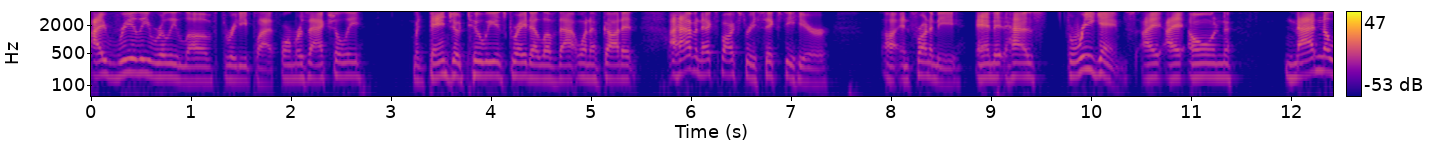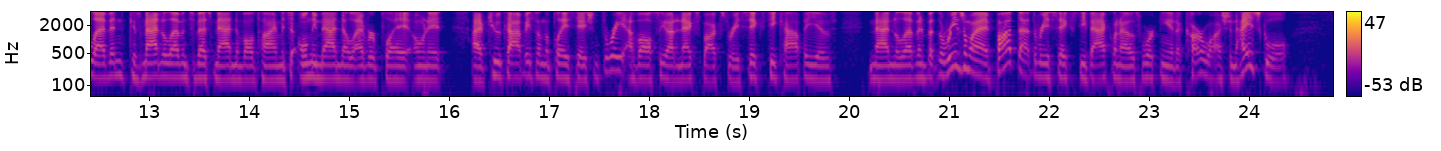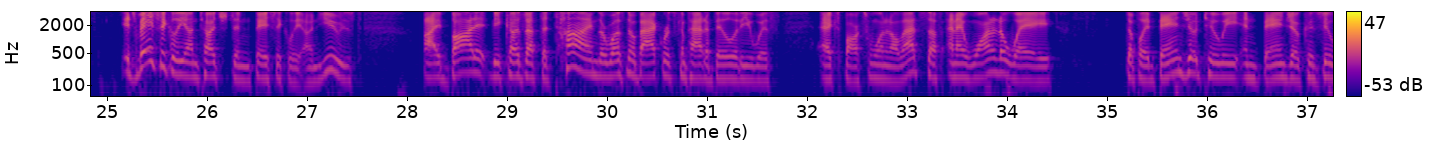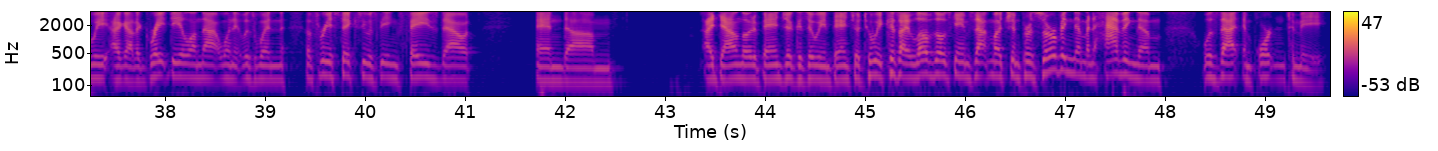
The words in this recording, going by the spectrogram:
I really, really love 3D platformers actually. Like Banjo Tooie is great. I love that one. I've got it. I have an Xbox 360 here uh, in front of me, and it has three games. I, I own Madden 11 because Madden 11 is the best Madden of all time. It's the only Madden I'll ever play. I own it. I have two copies on the PlayStation 3. I've also got an Xbox 360 copy of Madden 11. But the reason why I bought that 360 back when I was working at a car wash in high school, it's basically untouched and basically unused. I bought it because at the time there was no backwards compatibility with Xbox One and all that stuff, and I wanted a way to play Banjo Tooie and Banjo Kazooie. I got a great deal on that one. It was when the 360 was being phased out and um, I downloaded Banjo Kazooie and Banjo Tooie because I love those games that much, and preserving them and having them was that important to me.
